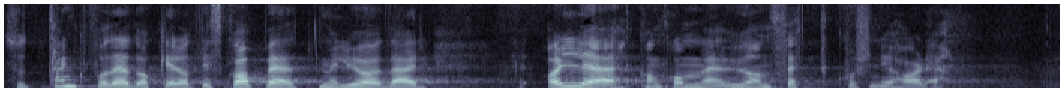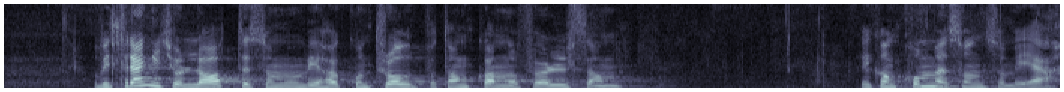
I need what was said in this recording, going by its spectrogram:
Så tenk på det, dere, at vi skaper et miljø der alle kan komme uansett hvordan de har det. Og Vi trenger ikke å late som om vi har kontroll på tankene og følelsene vi kan komme sånn som vi er.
